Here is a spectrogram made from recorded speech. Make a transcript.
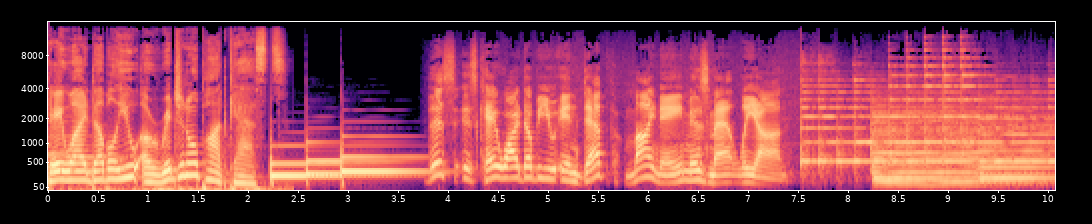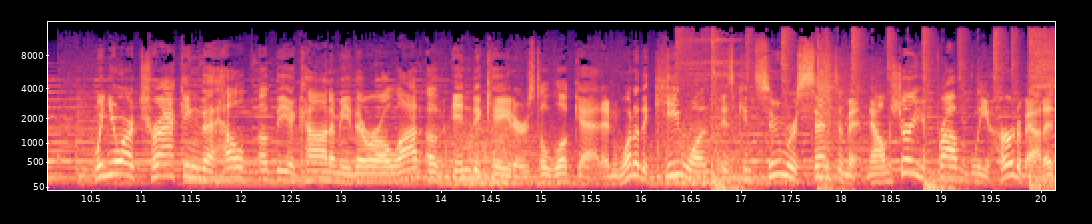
KYW Original Podcasts. This is KYW In Depth. My name is Matt Leon. When you are tracking the health of the economy, there are a lot of indicators to look at, and one of the key ones is consumer sentiment. Now, I'm sure you've probably heard about it,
